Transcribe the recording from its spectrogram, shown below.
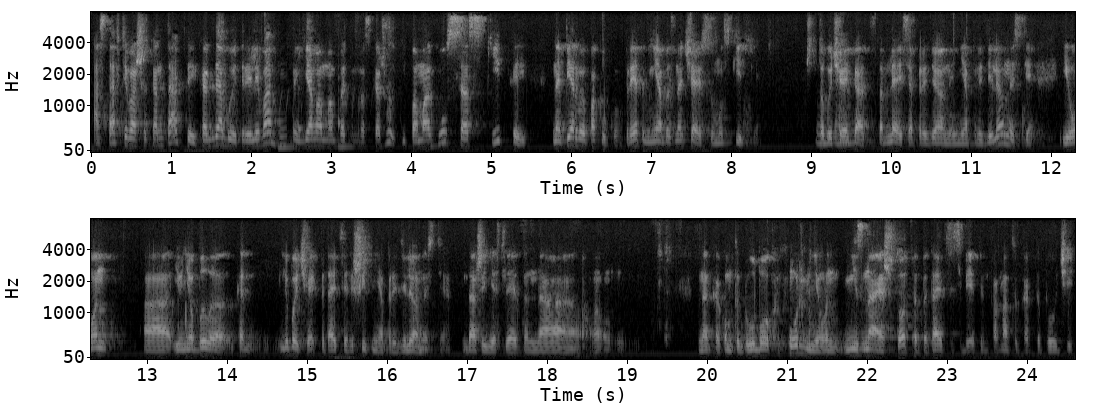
Оставьте ваши контакты, и когда будет релевантно, я вам об этом расскажу и помогу со скидкой на первую покупку, при этом не обозначая сумму скидки, чтобы okay. человек, оставляясь определенной неопределенности, и он Uh, и у него было... Любой человек пытается решить неопределенности, даже если это на, на каком-то глубоком уровне, он, не зная что-то, пытается себе эту информацию как-то получить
